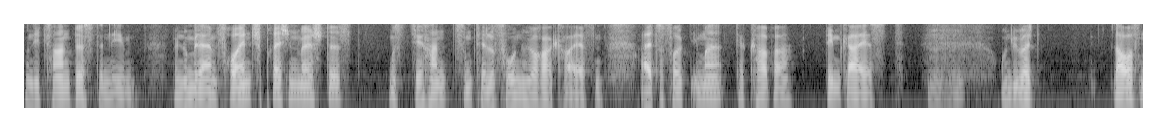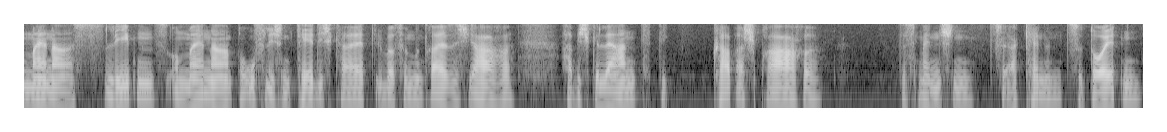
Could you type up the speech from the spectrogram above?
und die Zahnbürste nehmen. Wenn du mit einem Freund sprechen möchtest, musst du die Hand zum Telefonhörer greifen. Also folgt immer der Körper dem Geist. Mhm. Und über Laufen meines Lebens und meiner beruflichen Tätigkeit über 35 Jahre habe ich gelernt, die Körpersprache des Menschen zu erkennen, zu deuten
